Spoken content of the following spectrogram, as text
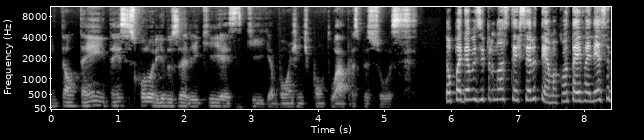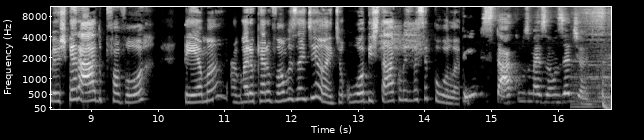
Então tem, tem esses coloridos ali que é, que é bom a gente pontuar para as pessoas. Então podemos ir para o nosso terceiro tema. Conta aí, Vanessa, meu esperado, por favor. Tema. Agora eu quero, vamos adiante. O obstáculos você pula. Tem obstáculos, mas vamos adiante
